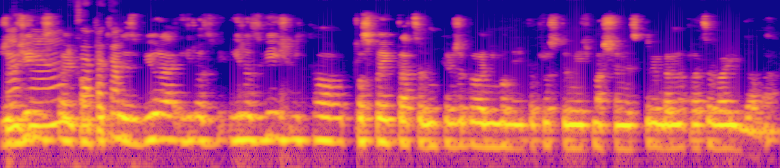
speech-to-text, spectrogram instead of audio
że wzięli mhm, swoje komputery z biura i, rozwi i rozwieźli to po swoich pracownikach, żeby oni mogli po prostu mieć maszyny, z którymi będą pracowali w domu.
